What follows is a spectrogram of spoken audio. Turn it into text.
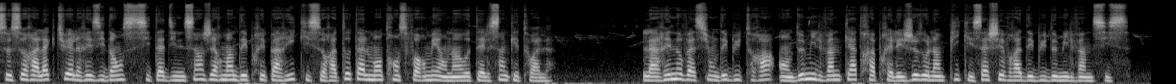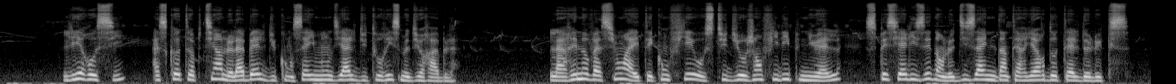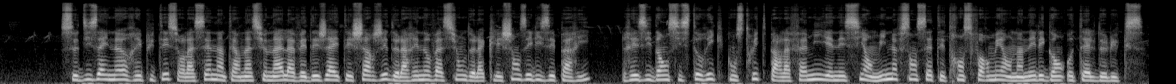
Ce sera l'actuelle résidence citadine Saint-Germain-des-Prés Paris qui sera totalement transformée en un hôtel 5 étoiles. La rénovation débutera en 2024 après les Jeux Olympiques et s'achèvera début 2026. Lire aussi, Ascot obtient le label du Conseil mondial du tourisme durable. La rénovation a été confiée au studio Jean-Philippe Nuel, spécialisé dans le design d'intérieur d'hôtels de luxe. Ce designer réputé sur la scène internationale avait déjà été chargé de la rénovation de la clé Champs-Élysées Paris, résidence historique construite par la famille Hennessy en 1907 et transformée en un élégant hôtel de luxe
